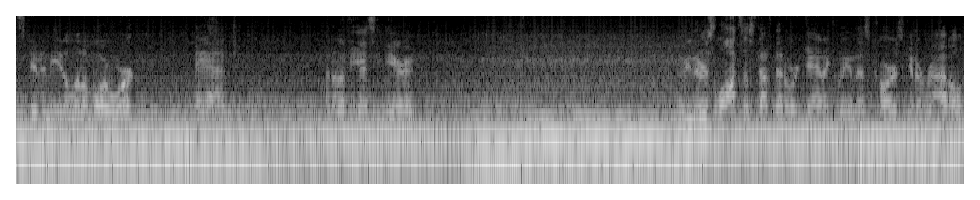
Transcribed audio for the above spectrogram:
it's gonna need a little more work, and I don't know if you guys can hear it. I mean, there's lots of stuff that organically in this car is gonna rattle,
